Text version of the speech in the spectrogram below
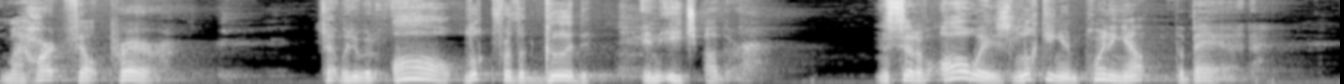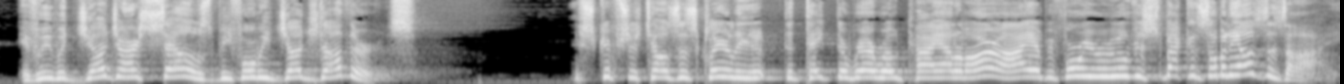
My heartfelt prayer that we would all look for the good in each other instead of always looking and pointing out the bad. If we would judge ourselves before we judged others. The scripture tells us clearly to, to take the railroad tie out of our eye before we remove the speck in somebody else's eye.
